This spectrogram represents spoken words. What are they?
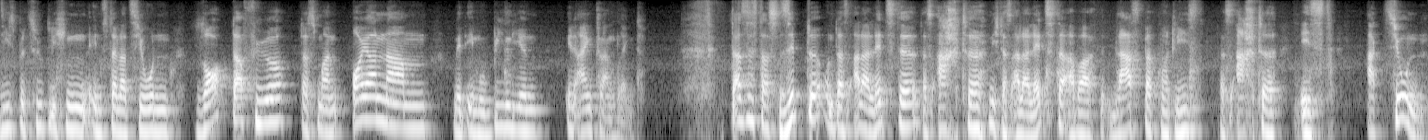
diesbezüglichen Installationen. Sorgt dafür, dass man euren Namen mit Immobilien in Einklang bringt. Das ist das siebte und das allerletzte, das achte, nicht das allerletzte, aber last but not least, das achte ist Aktionen.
